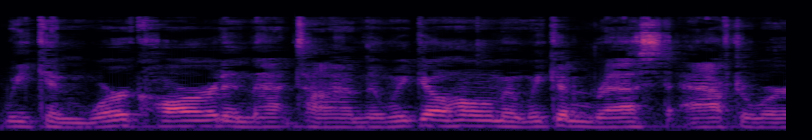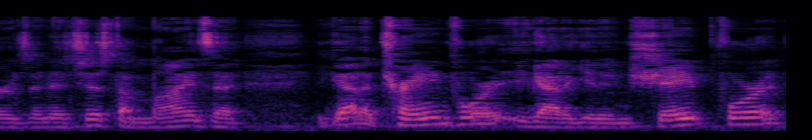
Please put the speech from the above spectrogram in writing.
we can work hard in that time. Then we go home and we can rest afterwards. And it's just a mindset. You got to train for it. You got to get in shape for it.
